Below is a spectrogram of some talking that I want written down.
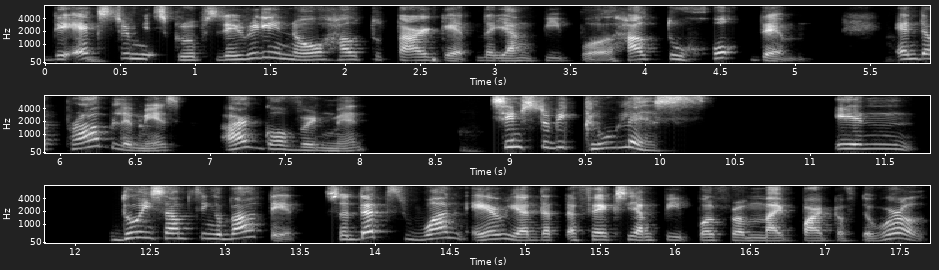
the extremist groups, they really know how to target the young people, how to hook them. And the problem is, our government seems to be clueless in doing something about it. So that's one area that affects young people from my part of the world.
